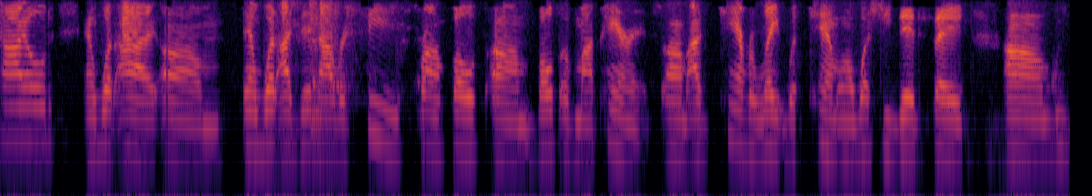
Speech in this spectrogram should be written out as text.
child, and what I um, and what I did not receive from both um, both of my parents. Um, I can relate with Kim on what she did say. Um, we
